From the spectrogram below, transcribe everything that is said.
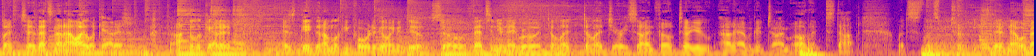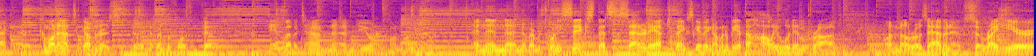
but uh, that's not how I look at it. I look at it as the gig that I'm looking forward to going to do. So if that's in your neighborhood, don't let don't let Jerry Seinfeld tell you how to have a good time. Oh, that stopped. Let's let's yeah. There now we're back at it. Come on out to Governor's uh, November 4th and 5th in Levittown, uh, New York, on Long Island. And then uh, November 26th, that's the Saturday after Thanksgiving, I'm going to be at the Hollywood Improv on Melrose Avenue. So, right here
